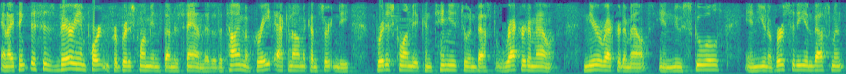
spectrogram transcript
and I think this is very important for British Columbians to understand that at a time of great economic uncertainty, British Columbia continues to invest record amounts, near record amounts, in new schools, in university investments,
